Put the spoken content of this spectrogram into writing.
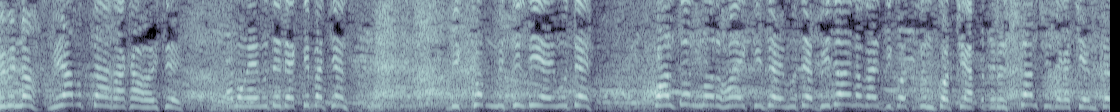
বিভিন্ন নিরাপত্তা রাখা হয়েছে এবং এই মুহূর্তে দেখতে পাচ্ছেন বিক্ষোভ মিছিলটি এই মুহূর্তে পল্টন মোড় হয়, কিন্তু এই মুহূর্তে বিজয়নগরের দিকে অতিক্রম করছে। আপনাদের সরাসরি দেখাচ্ছি এই মুহূর্তে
